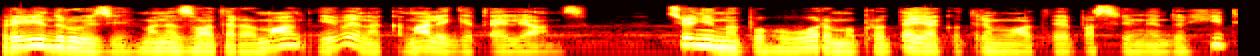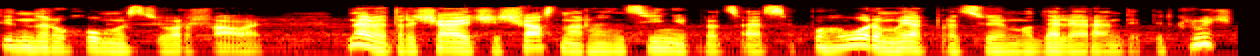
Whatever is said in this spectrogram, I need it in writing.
Привіт, друзі! Мене звати Роман і ви на каналі GT Alliance. Сьогодні ми поговоримо про те, як отримувати пасивний дохід від нерухомості Варшави, не витрачаючи час на організаційні процеси. Поговоримо, як працює модель оренди під ключ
